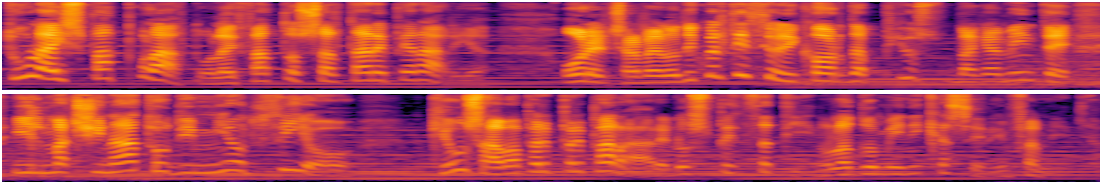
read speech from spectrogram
tu l'hai spappolato, l'hai fatto saltare per aria. Ora il cervello di quel tizio ricorda più vagamente il macinato di mio zio, che usava per preparare lo spezzatino la domenica sera in famiglia.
